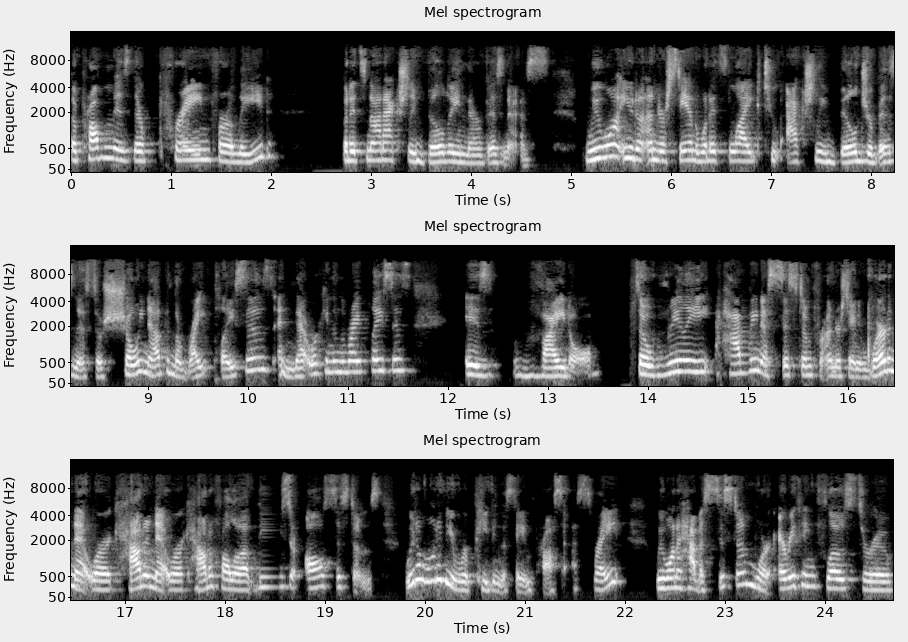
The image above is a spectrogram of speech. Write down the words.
The problem is they're praying for a lead, but it's not actually building their business. We want you to understand what it's like to actually build your business. So, showing up in the right places and networking in the right places is vital. So, really having a system for understanding where to network, how to network, how to follow up, these are all systems. We don't want to be repeating the same process, right? We want to have a system where everything flows through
